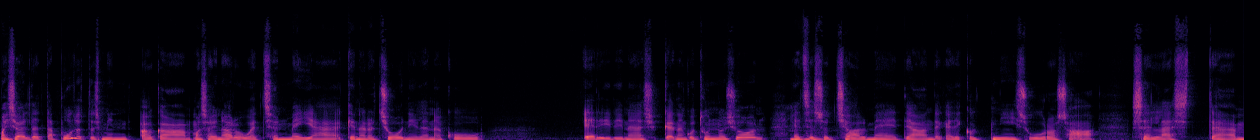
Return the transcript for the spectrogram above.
ma ei saa öelda, et ta puudutas mind, aga ma sain aru, et see on meie generatsioonile nagu eriline sihuke nagu tunnusjoon mm, -hmm. et see mhm. sotsiaalmeedia on tegelikult nii suur osa sellest ähm,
